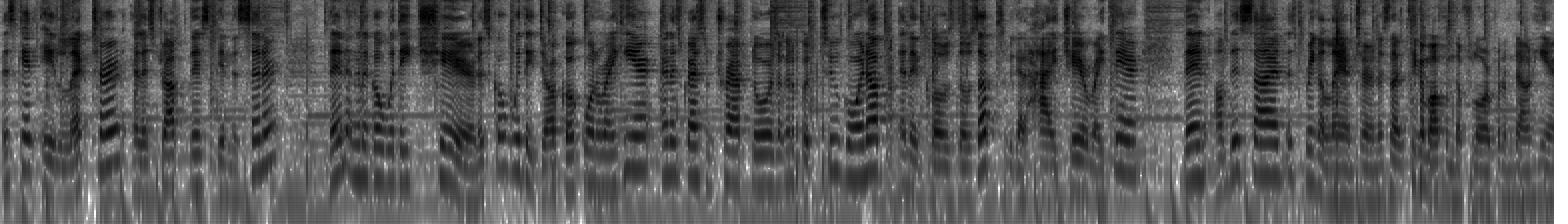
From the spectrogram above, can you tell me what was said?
Let's get a lectern and let's drop this in the center. Then I'm gonna go with a chair. Let's go with a dark oak one right here, and let's grab some trap doors. I'm gonna put two going up, and then close those up. So we got a high chair right there. Then on this side, let's bring a lantern. Let's not take them off from the floor, put them down here.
